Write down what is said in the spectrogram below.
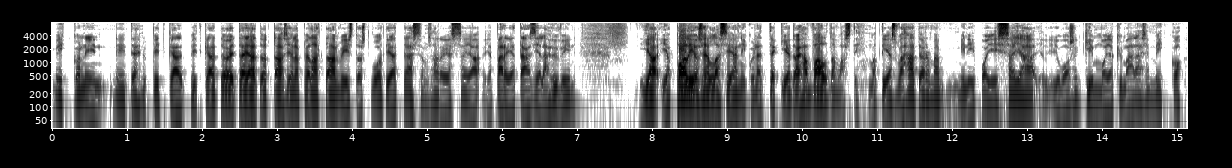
Mikko, niin, niin tehnyt pitkään, pitkään töitä ja tota, siellä pelataan 15-vuotiaiden SM-sarjassa ja, ja pärjätään siellä hyvin. Ja, ja paljon sellaisia niin näitä tekijöitä ihan valtavasti. Matias Vähätörmä minipojissa ja Juvosen Kimmo ja Kymäläisen Mikko.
